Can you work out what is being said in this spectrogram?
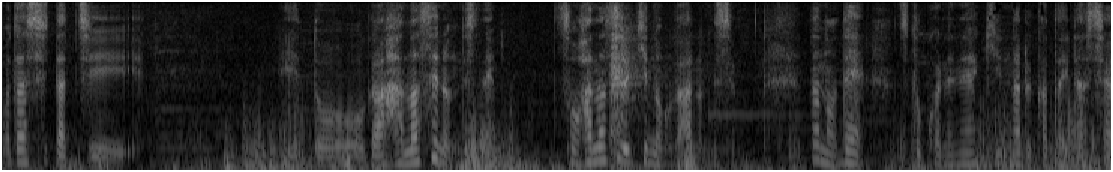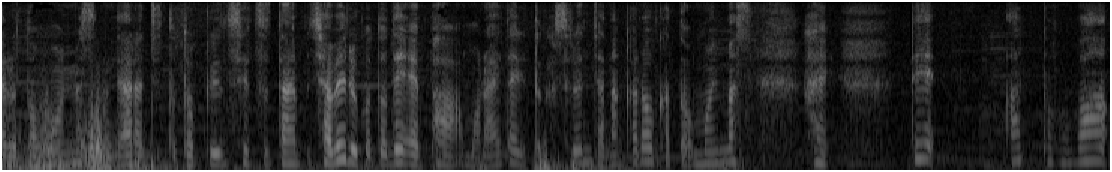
私たち、えっと、が話せるんですね。そう話せる機能があるんですよ。なのでちょっとこれね気になる方いらっしゃると思いますのでアラチと特設しゃべることでパワーもらえたりとかするんじゃなかろうかと思います。はい。であとは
